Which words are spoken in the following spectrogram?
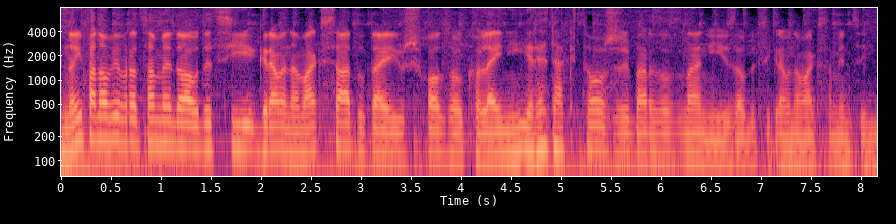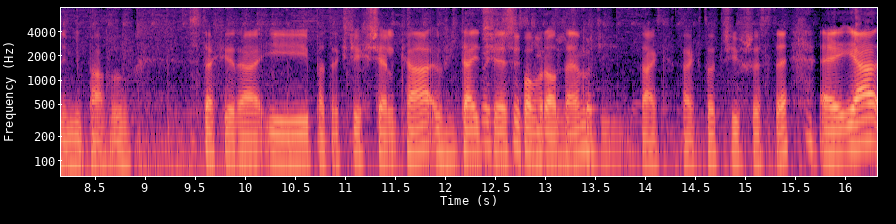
No i panowie, wracamy do audycji Gramy na Maxa. Tutaj już wchodzą kolejni redaktorzy bardzo znani z audycji Gramy na Maxa, między innymi Paweł Stachyra i Patryk Ciechcielka. Witajcie z powrotem. Tak, tak, to ci wszyscy. E, Ja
